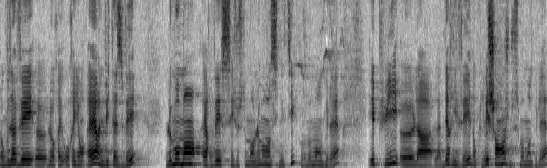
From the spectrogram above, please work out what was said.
Donc vous avez au rayon R une vitesse v, le moment RV, c'est justement le moment cinétique, le moment angulaire. Et puis euh, la, dérivée, donc l'échange de ce moment angulaire,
